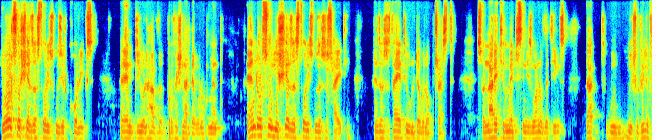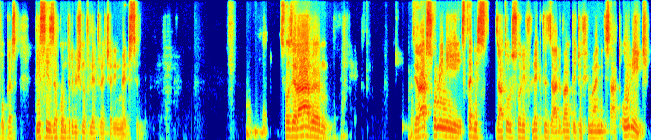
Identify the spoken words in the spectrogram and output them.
You also share the stories with your colleagues, and you will have professional development. And also you share the stories with the society, and the society will develop trust. So narrative medicine is one of the things that we, we should really focus. This is the contribution of literature in medicine. So there are um, there are so many studies that also reflect the advantage of humanities at all age,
